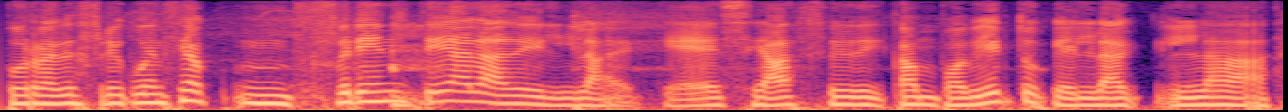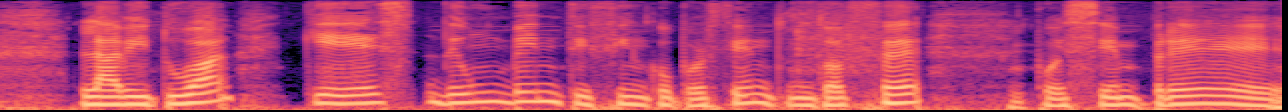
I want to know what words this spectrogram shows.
por radiofrecuencia mm, frente a la de la que se hace de campo abierto, que es la, habitual, que es de un 25%. Entonces, pues siempre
